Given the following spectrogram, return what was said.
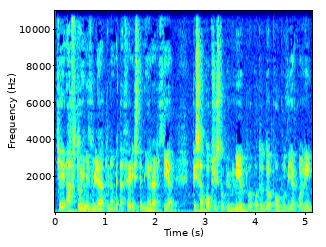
και αυτό είναι η δουλειά του, να μεταφέρει στην ιεραρχία τις απόψεις του ποιμνίου του από τον τόπο όπου διακονεί,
